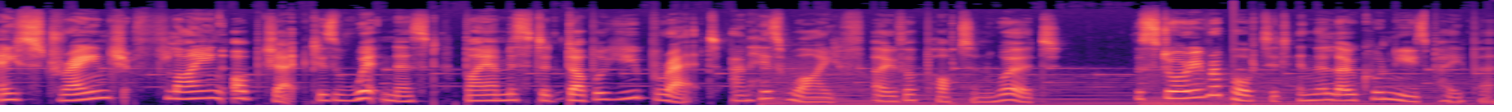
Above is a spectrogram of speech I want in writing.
a strange flying object is witnessed by a Mr. W. Brett and his wife over Potton Wood. The story reported in the local newspaper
